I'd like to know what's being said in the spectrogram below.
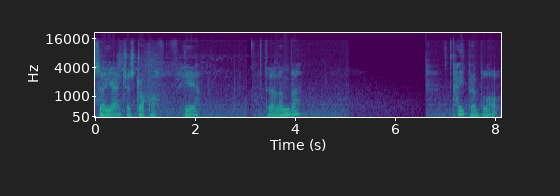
So yeah, just drop off here for the lumber. Paper block.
